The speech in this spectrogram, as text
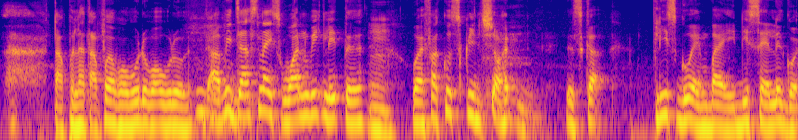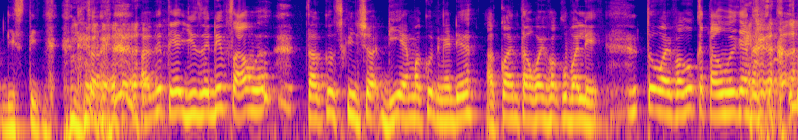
"Ah, Tak apalah tak apa Buat bodoh buat bodoh Habis just nice One week later Hmm. Wife aku screenshot Dia cakap Please go and buy This seller got this thing. Aku tengok username sama. Tu aku screenshot DM aku dengan dia. Aku hantar wife aku balik. Tu wife aku ketawa kan. Aku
